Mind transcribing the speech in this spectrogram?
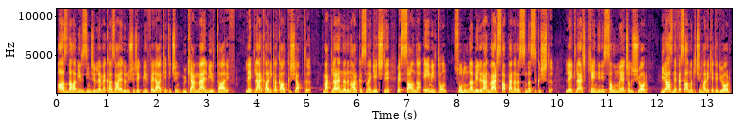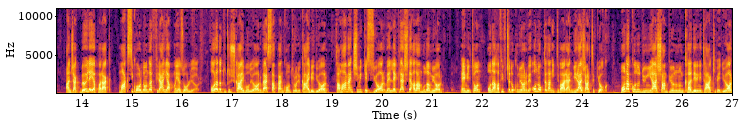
az daha bir zincirleme kazaya dönüşecek bir felaket için mükemmel bir tarif. Leclerc harika kalkış yaptı. McLaren'ların arkasına geçti ve sağında Hamilton solunda beliren Verstappen arasında sıkıştı. Leclerc kendini savunmaya çalışıyor. Biraz nefes almak için hareket ediyor. Ancak böyle yaparak Maxi kordonda fren yapmaya zorluyor. Orada tutuş kayboluyor. Verstappen kontrolü kaybediyor. Tamamen çimi kesiyor ve Leclerc de alan bulamıyor. Hamilton ona hafifçe dokunuyor ve o noktadan itibaren viraj artık yok. Monakolu dünya şampiyonunun kaderini takip ediyor,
